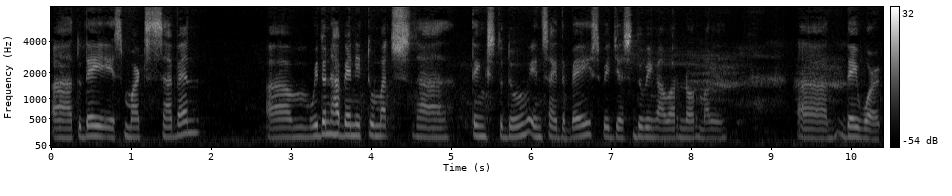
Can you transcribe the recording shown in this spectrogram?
Uh, today is March 7. Um, we don't have any too much uh, things to do inside the base. We're just doing our normal uh, day work.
